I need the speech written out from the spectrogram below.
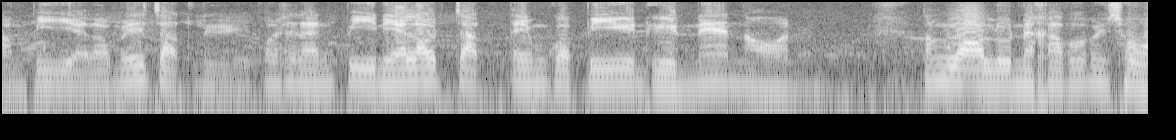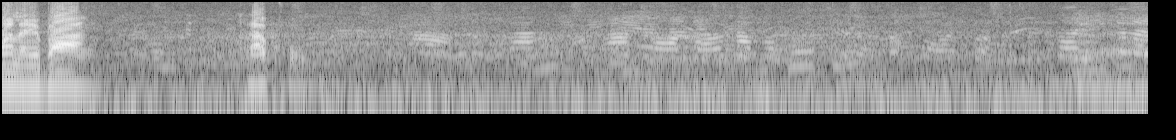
3 ปีอะเราไม่ได้จัดเลย เพราะฉะนั้นปีเนี้ยเราจัดเต็มกว่าปีอื่น ๆ แน่นอน ต้องรอรุ้นนะครับว่าเป็นโชว์อะไรบ้างครับผมงั้นทางบอลแล้วเรามาพูดถึงละครก่อนตอนนี้กำลั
